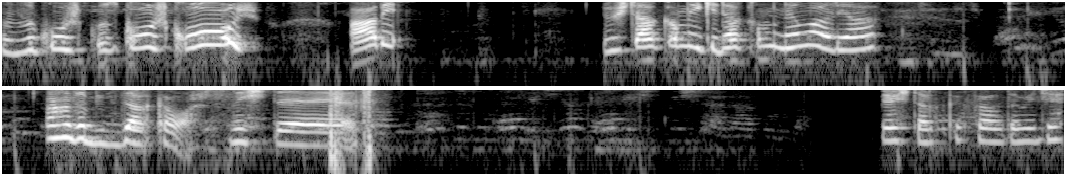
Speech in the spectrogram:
Hızlı koş koş koş koş. Abi. 3 dakika mı 2 dakika mı ne var ya? Aha da bir dakika var. İşte. 5 dakika kaldı bir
